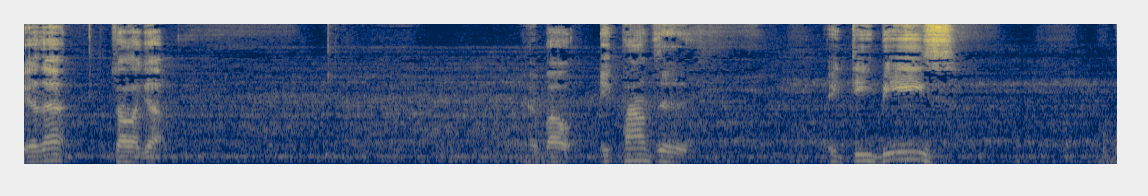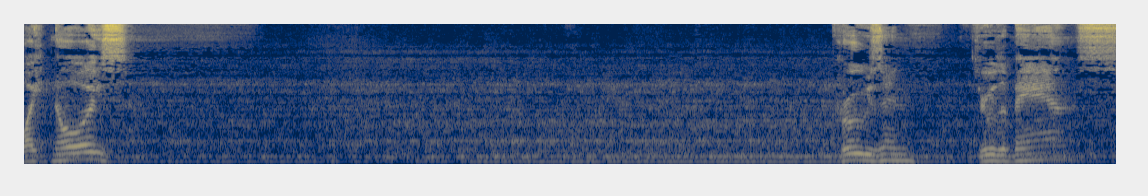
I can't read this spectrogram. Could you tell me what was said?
Hear that? That's all I got. About eight pounds of eight dBs, white noise. Cruising through the bands.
